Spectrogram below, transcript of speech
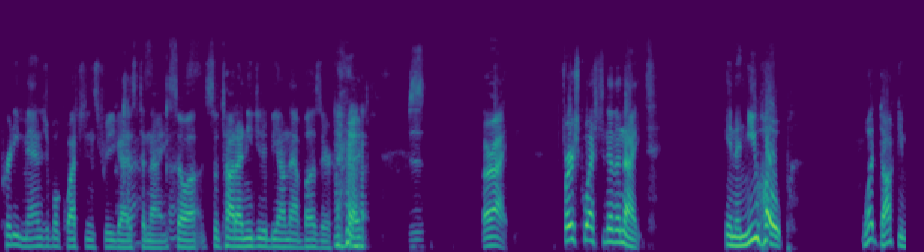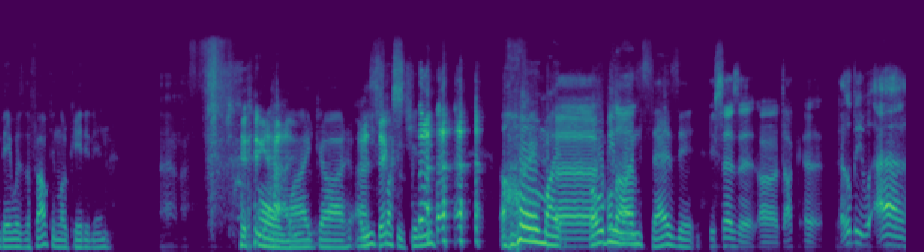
pretty manageable questions for you guys Okay, tonight. okay. So uh, so Todd, I need you to be on that buzzer. Okay? All right. First question of the night. In A New Hope, what docking bay was the Falcon located in? I don't know. Yeah. Oh my god. Are Uh, you six? fucking kidding me? Oh my Uh, Obi-Wan says it. He says it. Uh, doc. Uh, Obi. Uh,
